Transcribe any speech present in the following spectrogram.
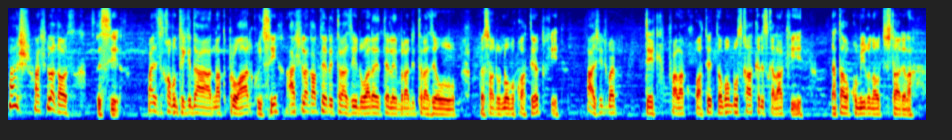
acho, acho legal esse. Mas como tem que dar nota pro arco em si, acho legal ter trazido o Aranha ter lembrado de trazer o pessoal do novo quarteto, que ah, a gente vai ter que falar com o quarteto, então vamos buscar aqueles que lá que já tava comigo na outra história lá.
